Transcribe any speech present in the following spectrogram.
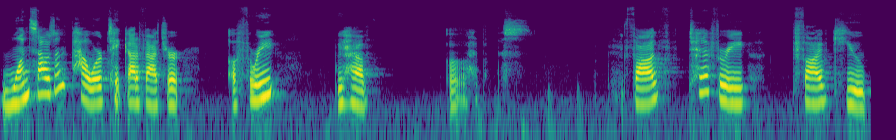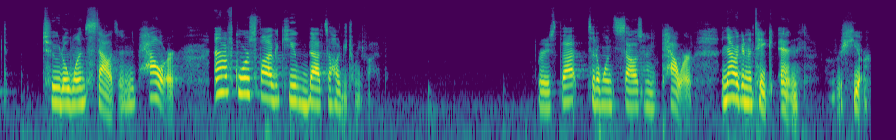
1000 power, take out a factor of 3. We have uh, this 5 to the 3, 5 cubed to the 1000 power. And of course, 5 cubed, that's 125. Raise that to the 1000 power. And now we're going to take n over here.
